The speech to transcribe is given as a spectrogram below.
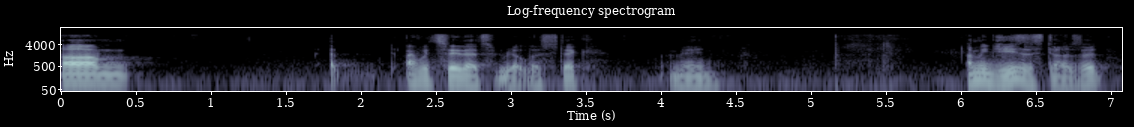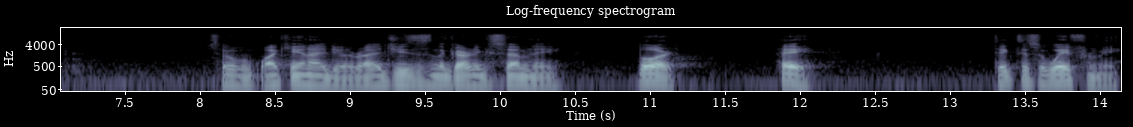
Um, I would say that's realistic. I mean, I mean, Jesus does it. So why can't I do it, right? Jesus in the Garden of Gethsemane. Lord, hey, take this away from me.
